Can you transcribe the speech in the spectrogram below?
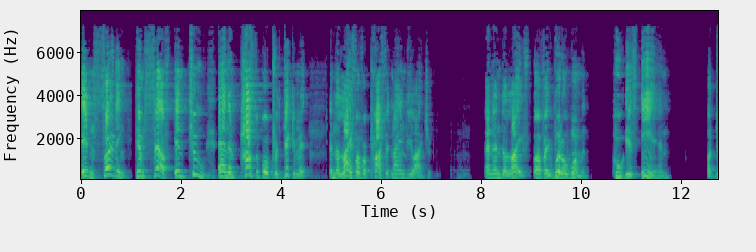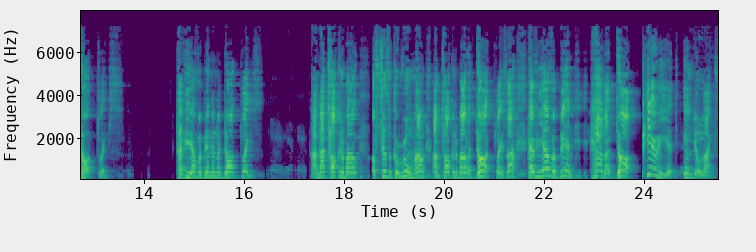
inserting himself into an impossible predicament in the life of a prophet named Elijah and in the life of a widow woman who is in a dark place. Have you ever been in a dark place? I'm not talking about a physical room. I'm, I'm talking about a dark place. I, have you ever been had a dark period in your life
